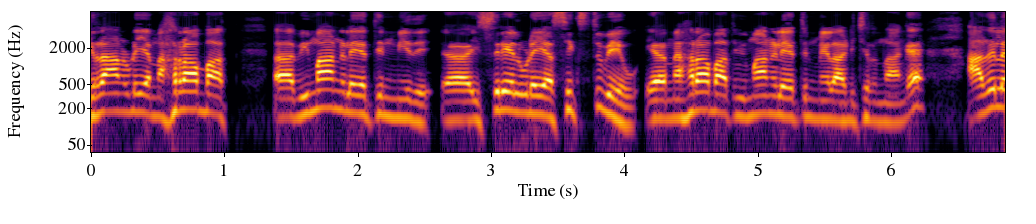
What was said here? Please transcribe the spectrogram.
ஈரானுடைய மெஹராபாத் விமான நிலையத்தின் மீது இஸ்ரேலுடைய சிக்ஸ்த் வேவ் மெஹராபாத் விமான நிலையத்தின் மேல அடிச்சிருந்தாங்க. அதுல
